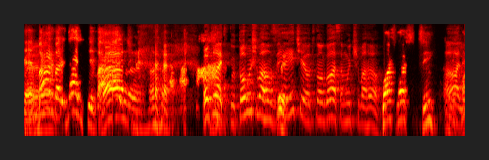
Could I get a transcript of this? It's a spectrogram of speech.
É, é. barbaridade, barbaridade. Ô, Cleide, tu toma um chimarrãozinho aí, tio? Tu não gosta muito de chimarrão? Gosto, gosto, sim. Olha.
